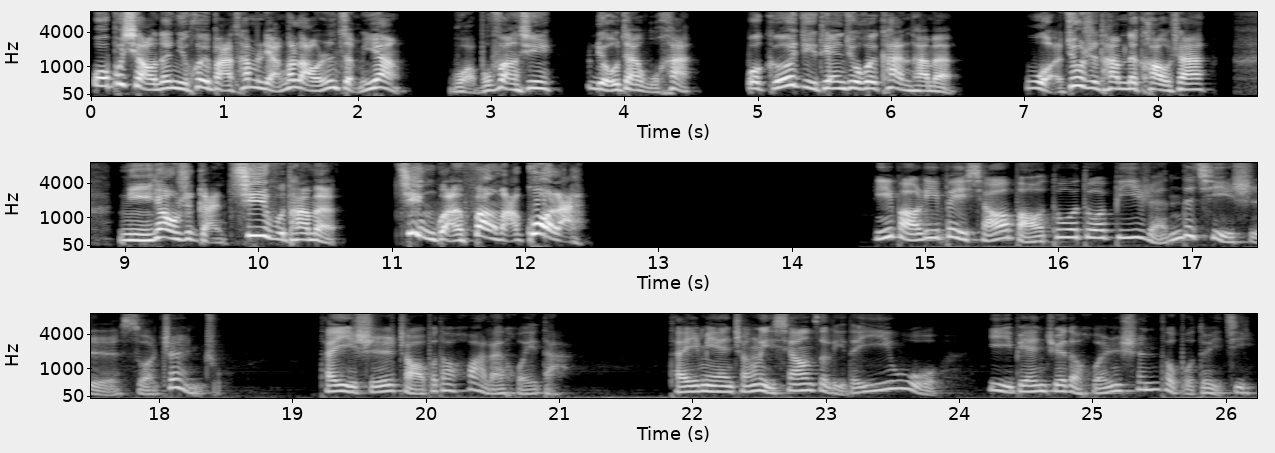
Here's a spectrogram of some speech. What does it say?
我不晓得你会把他们两个老人怎么样。我不放心留在武汉，我隔几天就会看他们，我就是他们的靠山。”你要是敢欺负他们，尽管放马过来。李宝莉被小宝咄咄逼人的气势所镇住，她一时找不到话来回答。她一面整理箱子里的衣物，一边觉得浑身都不对劲。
